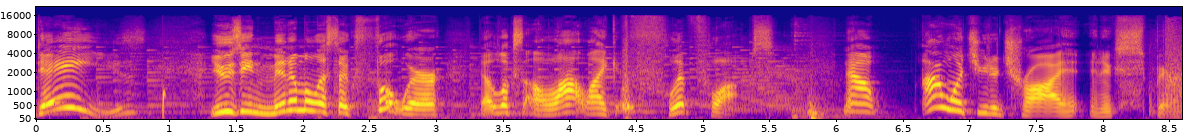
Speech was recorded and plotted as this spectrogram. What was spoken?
days using minimalistic footwear that looks a lot like flip-flops. Now, I want you to try an experiment.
